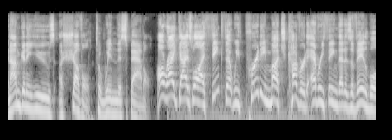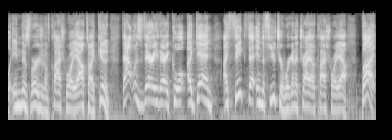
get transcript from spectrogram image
and I'm gonna use a shovel to win this battle. All right, guys, well, I think that we've pretty much covered everything that is available in this version of Clash Royale Tycoon. That was very, very cool. Again, I think that in the future, we're gonna try out Clash Royale, but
